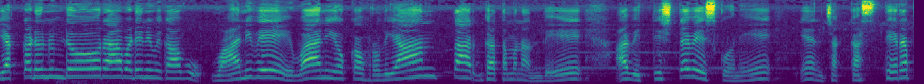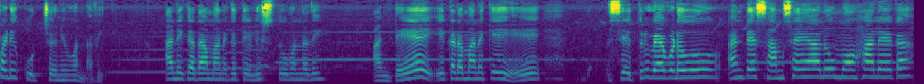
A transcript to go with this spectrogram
ఎక్కడి నుండో రాబడినవి కావు. వానివే వాని యొక్క హృదయాంతర్గతమునందే అవి తిష్ట వేసుకొని ఎంచక్క స్థిరపడి కూర్చొని ఉన్నవి. అని కదా మనకు తెలుస్తూ ఉన్నది. అంటే ఇక్కడ మనకి శత్రువెవడు అంటే సంశయాలు మోహాలేగా?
